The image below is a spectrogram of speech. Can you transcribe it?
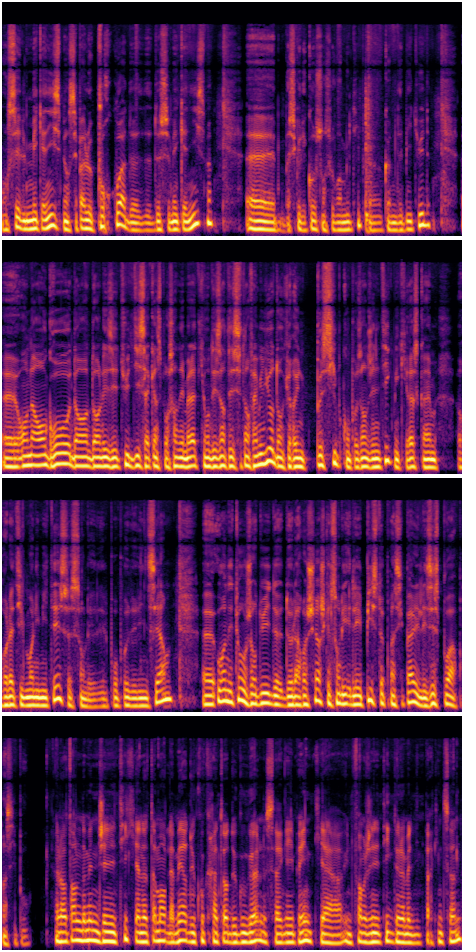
on sait le mécanisme mais on ne sait pas le pourquoi de, ce mécanisme euh, parce que les causes sont souvent multiples euh, comme d'habitude. on a en gros dans, les études 10 à 15% des malades qui ont des antécédents familiaux donc il y aurait une possible composante génétique mais qui reste quand même relativement limitée. Ce sont les, propos de l'Inserm. où en est-on aujourd'hui de, la recherche? Quelles sont les pistes principales et les espoirs principaux? Alors, dans le domaine génétique, il y a notamment la mère du co-créateur de Google, Sergey Brin, qui a une forme génétique de la maladie de Parkinson.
